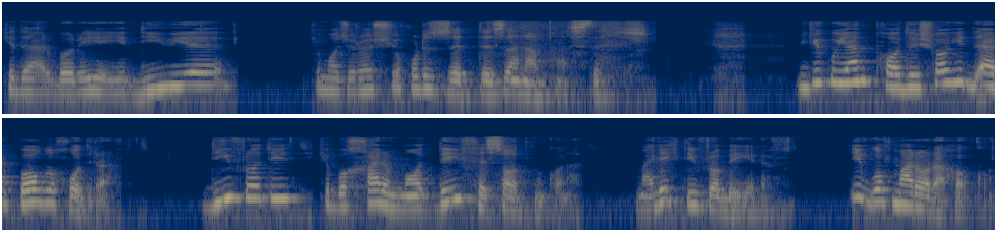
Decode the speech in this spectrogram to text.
که درباره یه دیویه که ماجراش یه خورده ضد زنم هستش. میگه گویند پادشاهی در باغ خود رفت. دیو را دید که با خر ماده فساد می‌کند. ملک دیو را بگرفت. دیو گفت مرا رها کن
